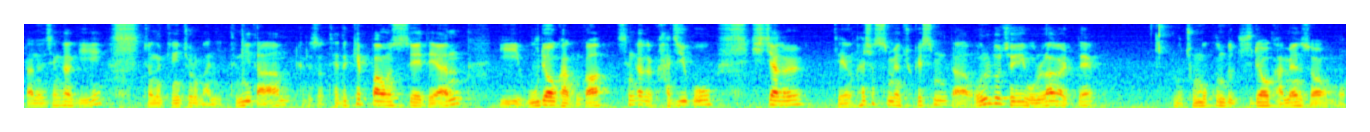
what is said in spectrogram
라는 생각이 저는 개인적으로 많이 듭니다. 그래서 데드캣 바운스에 대한 이 우려감과 생각을 가지고 시장을 대응하셨으면 좋겠습니다. 오늘도 저희 올라갈 때 뭐 종목군도 줄여가면서 뭐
